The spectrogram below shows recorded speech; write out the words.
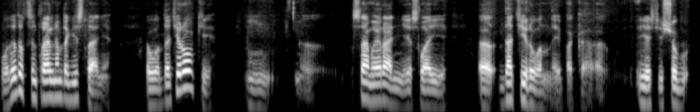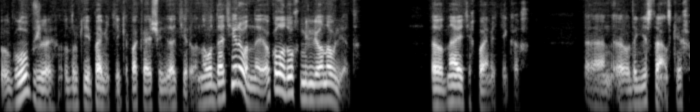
Вот это в Центральном Дагестане. Вот, датировки, самые ранние слои – Э, датированные пока. Есть еще глубже, другие памятники пока еще не датированы. Но вот датированные около двух миллионов лет э, на этих памятниках э, дагестанских.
